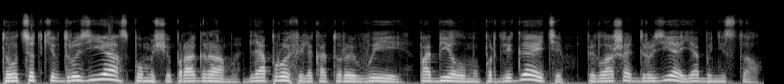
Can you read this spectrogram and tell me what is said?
то вот все-таки в друзья с помощью программы для профиля, который вы по белому продвигаете, приглашать друзья я бы не стал.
